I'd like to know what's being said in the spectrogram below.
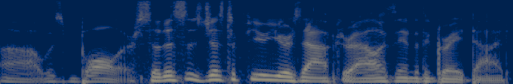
uh, was baller. So this is just a few years after Alexander the Great died,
